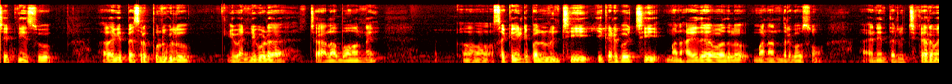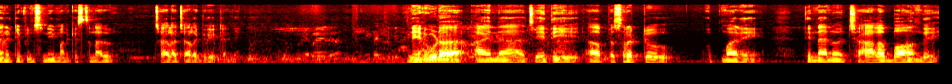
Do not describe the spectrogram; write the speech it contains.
చట్నీస్ అలాగే పెసర పునుగులు ఇవన్నీ కూడా చాలా బాగున్నాయి. సకినేటిపల్లి నుంచి ఇక్కడికి వచ్చి మన హైదరాబాద్లో మన అందరి కోసం ఆయన ఇంత రుచికరమైన టిఫిన్స్ని మనకి ఇస్తున్నారు చాలా చాలా గ్రేట్ అండి. నేను కూడా ఆయన చేతి ఆ పెసరట్టు ఉప్మాని తిన్నాను. చాలా బాగుంది.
